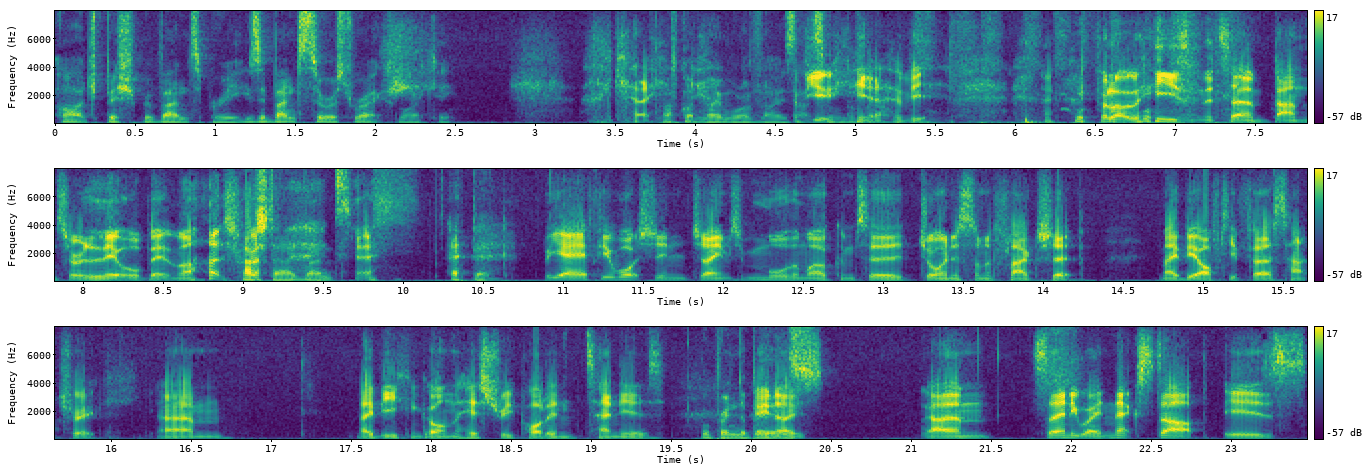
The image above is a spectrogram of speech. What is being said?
Archbishop of Banterbury. He's a Bantosaurus Rex, Mikey. Okay. I've got no more of those. Have you, yeah, have you? I feel like we're using the term banter a little bit much. Hashtag Bants. Epic. But yeah, if you're watching, James, you're more than welcome to join us on a flagship. Maybe after your first hat trick, um, maybe you can go on the history pod in ten years. We'll bring the Who beers. knows? Um, so anyway, next up is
